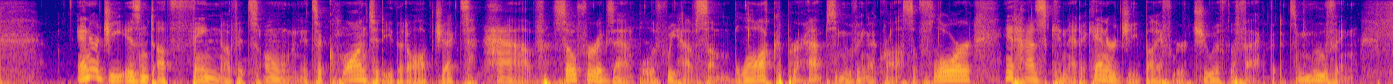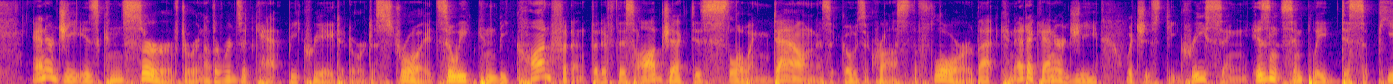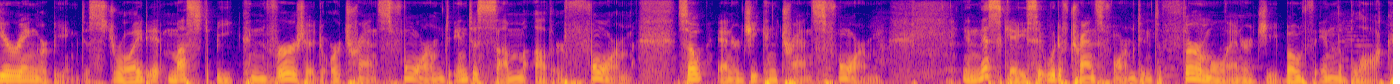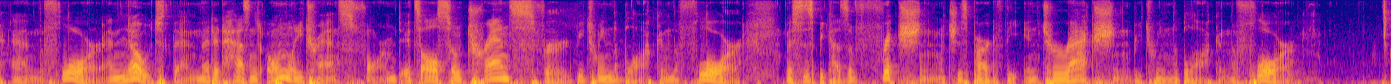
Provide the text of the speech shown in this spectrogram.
Energy isn't a thing of its own, it's a quantity that objects have. So for example, if we have some block, perhaps moving across a floor, it has kinetic energy by virtue of the fact that it's moving. Energy is conserved, or in other words, it can't be created or destroyed. So we can be confident that if this object is slowing down as it goes across the floor, that kinetic energy, which is decreasing, isn't simply disappearing or being destroyed. It must be converted or transformed into some other form. So energy can transform. In this case, it would have transformed into thermal energy, both in the block and the floor. And note, then, that it hasn't only transformed, it's also transferred between the block and the floor. This is because of friction, which is part of the interaction between the block and the floor.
